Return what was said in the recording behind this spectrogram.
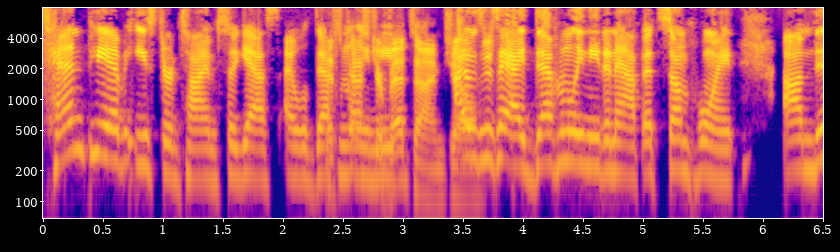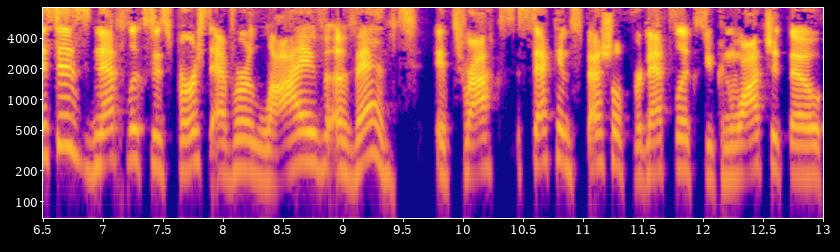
10 p.m. Eastern time. So yes, I will definitely it's past need, your bedtime, Joe. I was going to say I definitely need a nap at some point. Um, this is Netflix's first ever live event. It's Rock's second special for Netflix. You can watch it though,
